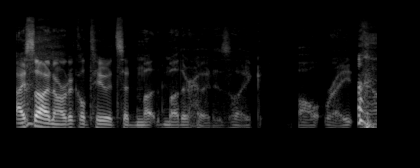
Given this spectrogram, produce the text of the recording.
I saw an article too. It said mo- motherhood is like alt right now.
